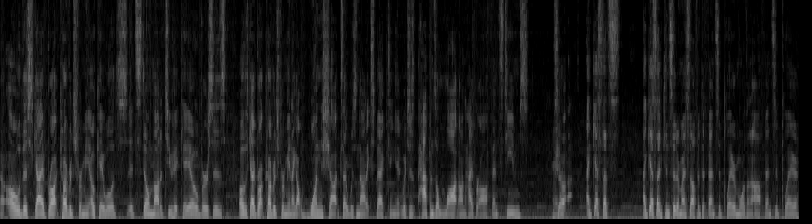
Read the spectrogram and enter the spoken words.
oh this guy brought coverage for me okay well it's it's still not a two hit ko versus oh, this guy brought coverage for me, and I got one shot because I was not expecting it, which is happens a lot on hyper offense teams. Right. So I, I, guess that's, I guess I'd consider myself a defensive player more than an offensive player.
